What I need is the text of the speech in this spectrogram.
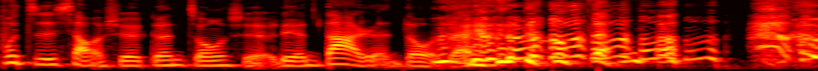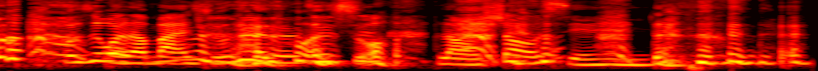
不止小学跟中学，连大人都在，不是为了卖书才这么说，老少咸宜。对对对，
